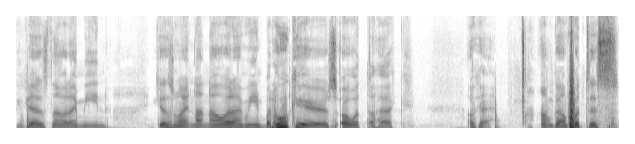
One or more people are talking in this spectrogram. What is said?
You guys know what I mean? You guys might not know what I mean, but who cares? Oh, what the heck? Okay, I'm gonna put this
